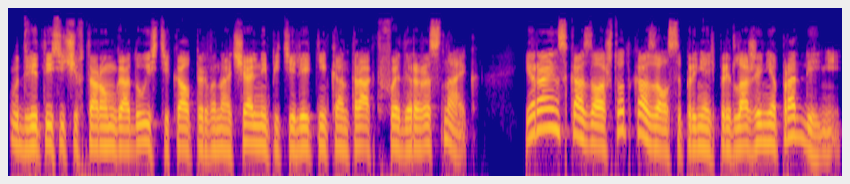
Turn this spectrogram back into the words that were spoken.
В 2002 году истекал первоначальный пятилетний контракт Федерера с Nike, и Райан сказал, что отказался принять предложение о продлении,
